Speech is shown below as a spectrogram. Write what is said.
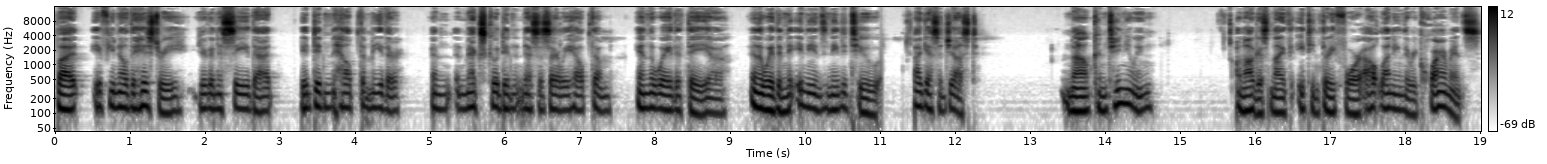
But if you know the history, you're going to see that it didn't help them either. And, and Mexico didn't necessarily help them in the way that they, uh, in the way the Indians needed to, I guess, adjust. Now, continuing on August 9th, 1834, outlining the requirements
